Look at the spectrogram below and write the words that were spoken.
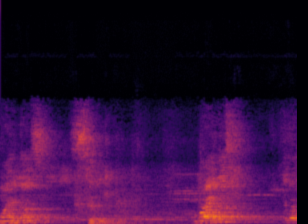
minus seven minus এবার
